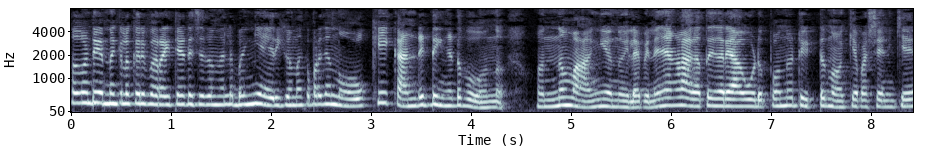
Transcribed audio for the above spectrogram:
അതുകൊണ്ട് എന്തെങ്കിലുമൊക്കെ ഒരു വെറൈറ്റി ആയിട്ട് ചെയ്താൽ നല്ല ഭംഗിയായിരിക്കും എന്നൊക്കെ പറഞ്ഞ് നോക്കി കണ്ടിട്ട് ഇങ്ങോട്ട് പോകുന്നു. ഒന്നും വാങ്ങിയൊന്നുമില്ല. പിന്നെ ഞങ്ങൾ അകത്ത് കയറി ആ ഉടുപ്പൊന്നിട്ട് ഇട്ട് നോക്കിയ പക്ഷെ എനിക്ക്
